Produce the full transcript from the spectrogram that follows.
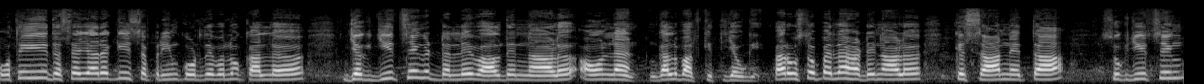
ਉੱਥੇ ਹੀ ਦੱਸਿਆ ਜਾ ਰਿਹਾ ਕਿ ਸੁਪਰੀਮ ਕੋਰਟ ਦੇ ਵੱਲੋਂ ਕੱਲ ਜਗਜੀਤ ਸਿੰਘ ਡੱਲੇਵਾਲ ਦੇ ਨਾਲ ਆਨਲਾਈਨ ਗੱਲਬਾਤ ਕੀਤੀ ਜਾਊਗੀ। ਪਰ ਉਸ ਤੋਂ ਪਹਿਲਾਂ ਸਾਡੇ ਨਾਲ ਕਿਸਾਨ ਨੇਤਾ ਸੁਖਜੀਤ ਸਿੰਘ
